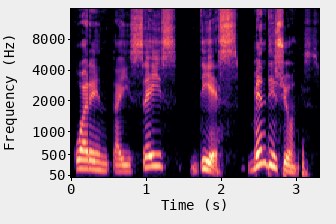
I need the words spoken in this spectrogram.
46, 10. Bendiciones.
